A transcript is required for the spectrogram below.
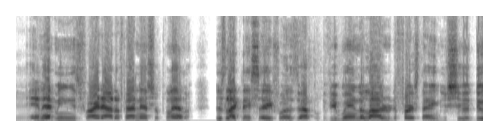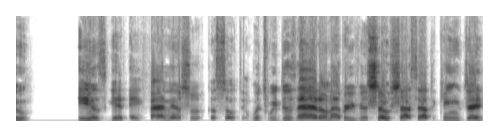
Mm. And that means find out a financial planner. Just like they say, for example, if you win the lottery, the first thing you should do is get a financial consultant, which we just had on our previous show. Shouts out to King J.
